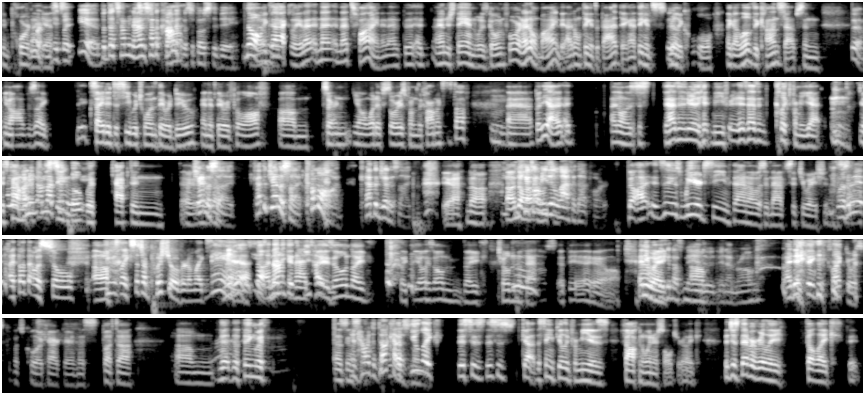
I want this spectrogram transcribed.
important, I guess. It's- But yeah, but that's how I mean that's how the comic not- was supposed to be. No, you know, exactly, and that, and that and that's fine, and I, I I understand what it's going for, and I don't mind it. I don't think it's a bad thing. I think it's Yeah. really cool. Like I love the concepts, and Yeah. you know, I was like excited to see which ones they would do, and if they would pull off um certain you know what if stories from the comics and stuff. Mhm. Uh, but yeah, I I don't know. It's just it hasn't really hit me. It hasn't clicked for me yet. it's kind of I mean, I'm not saying- boat with Captain. Uh, genocide. Cat the genocide. Come on. Cat the genocide. Yeah, no, You, Uh, you no, can't I tell me you was- didn't laugh at that part. no. I, it's, it was weird seeing Thanos in that situation. Wasn't it? I thought that was so. Uh, he was like such a pushover, and I'm like, man, yeah, no, and then he gets Mad beat by his own like, like you know, his own like children of Thanos at the. Yeah, yeah. I'm a Anyway, big enough man um, to admit I'm wrong. I did think the collector was a much cooler character in this, but uh, um, the the thing with I was And say- Howard the Duck had I feel like this is this is got the same feeling for me as Falcon Winter Soldier. Like it just never really felt like it,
